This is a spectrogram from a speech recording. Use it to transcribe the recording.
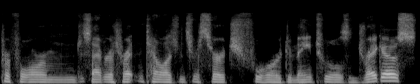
performed cyber threat intelligence research for Domain Tools and Dragos,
